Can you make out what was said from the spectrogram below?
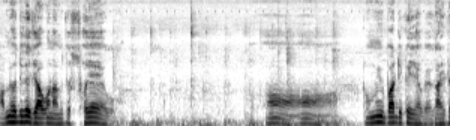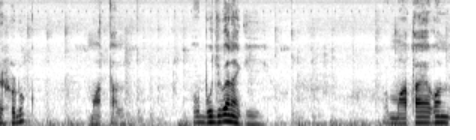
আমি ওদিকে যাব না, আমি তো সোজা যাব। হ্যাঁ ও তুমি বাড়িকে যাবে, গাড়িটা সরুক, মাতাল। ও বুঝবে নাকি? মাথায় এখন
